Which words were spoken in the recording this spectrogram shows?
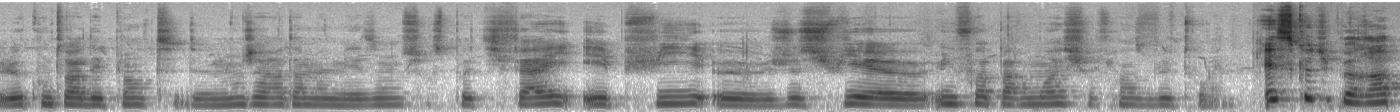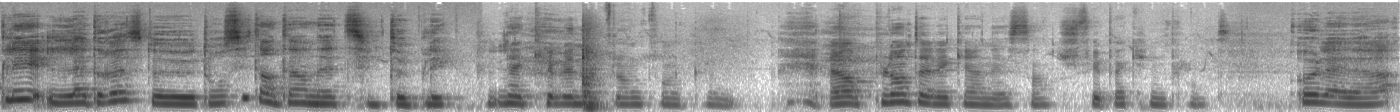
le comptoir des plantes de Mon Jardin, ma maison sur Spotify. Et puis, je suis une fois par mois sur France Bleu Touraine. Est-ce que tu peux rappeler l'adresse de ton site internet, s'il te plaît? La cabane à plantes.com. Alors, plante avec un S, hein. je fais pas qu'une plante. Oh là là,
